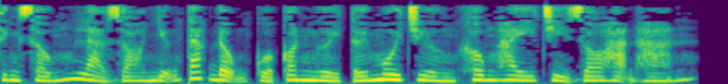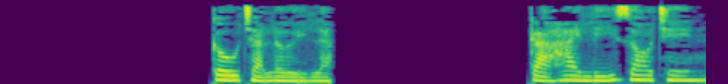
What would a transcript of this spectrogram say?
sinh sống là do những tác động của con người tới môi trường không hay chỉ do hạn hán? Câu trả lời là cả hai lý do trên.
